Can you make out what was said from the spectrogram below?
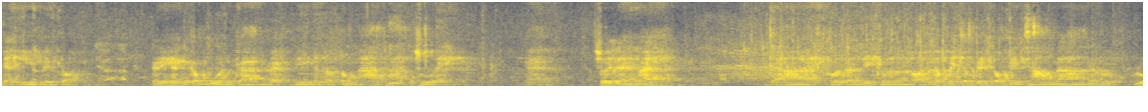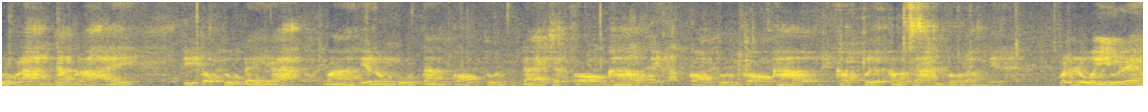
อย่างนี้เป็นต้นดังนั้นกระบวนการแบบนี้เราต้องหาทางช่วยนะช่วยได้ไหมได้คนละนิดคนละหน่อยแล้วไม่จำเป็นต้องเป็นชาวนานะลูกลูกหลานทั้งหลายที่ตกทุกข์ได้ยาก มาเดี๋ยวหลวงปู่ตั้งกองทุนได้จากกองข้าวเนี่ยกองทุนกองข้าวเนี่ยข้าวเปลือกข้าวสารพวกเราเนี่ยนะมันรวยอยู่แล้ว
